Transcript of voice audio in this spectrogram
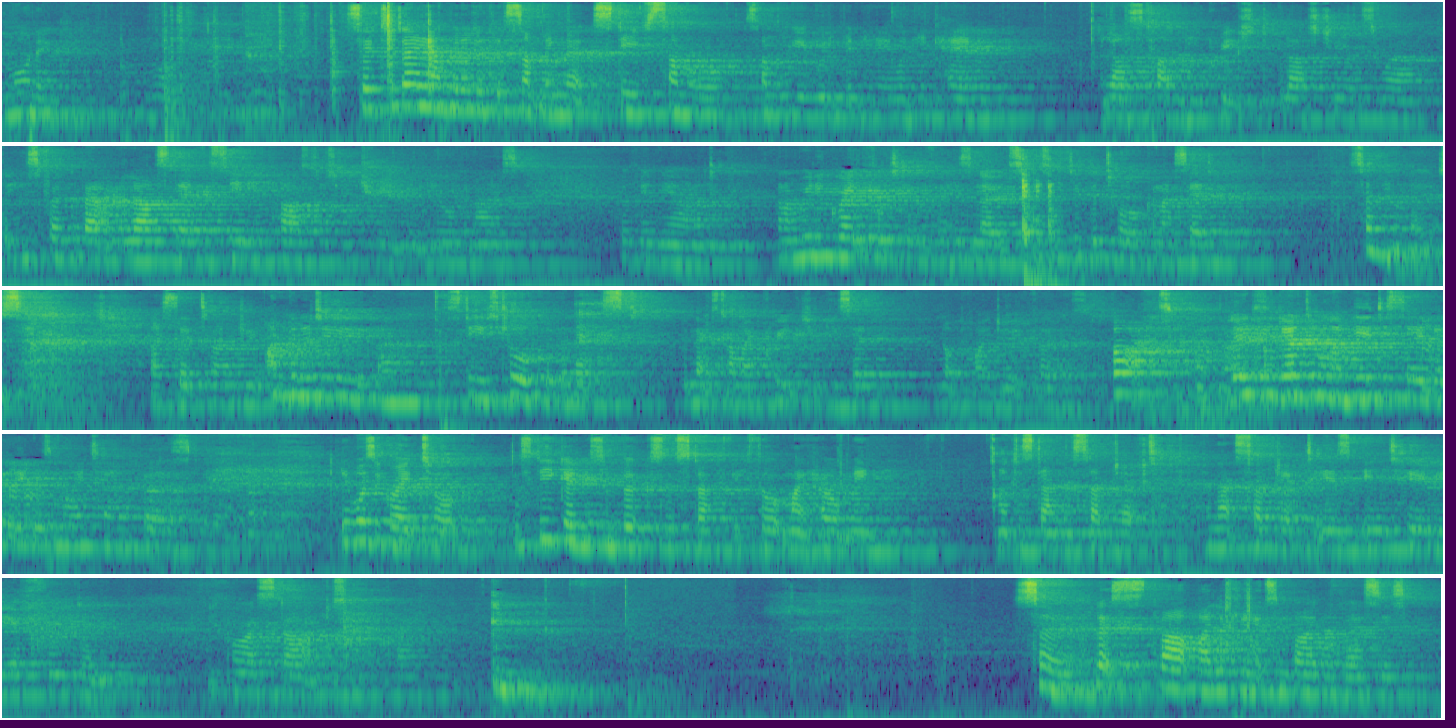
Good morning. So today I'm going to look at something that Steve Summerall, some of you would have been here when he came last time he preached last year as well, that he spoke about on the last day of the senior pastors retreat that he organised for Vineyard. And I'm really grateful to him for his notes because he did the talk and I said, send me your notes. I said to Andrew, I'm going to do um, Steve's talk at the next, the next time I preach. And he said, not if I do it first. But, ladies and gentlemen, I'm here to say that it was my turn first. It was a great talk. And Steve gave me some books and stuff that he thought might help me understand the subject. And that subject is interior freedom. Before I start, I'm just going to pray. so, let's start by looking at some Bible verses.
